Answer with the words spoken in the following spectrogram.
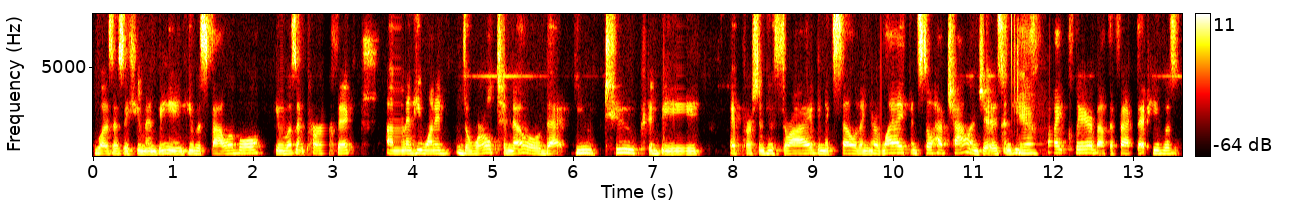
was as a human being. He was fallible, he wasn't perfect, um, and he wanted the world to know that you too could be a person who thrived and excelled in your life and still have challenges. And he's Yeah. quite clear about the fact that he was,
